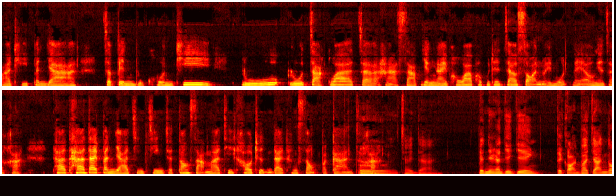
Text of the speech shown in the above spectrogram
มาธิปัญญา จะเป็นบุคคลที่รู้รู้จักว่าจะหาทรัพย์ยังไง เพราะว่าพระพุทธเจ้าสอนไว้หมดแล้วไงเจ้าค่ะ ถ้าถ้าได้ปัญญาจริง ๆ จะต้องสามารถที่เข้าถึงได้ทั้งสองประการเจ้าค่ะใช่ได้ เป็นอย่างนั้นจริง ๆ แต่ก่อนพระอาจารย์ก็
